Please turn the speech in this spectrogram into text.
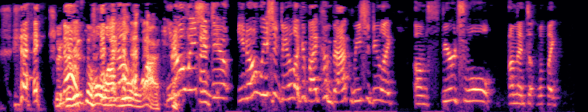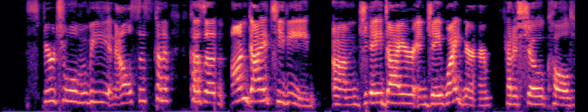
There, No. there isn't a whole lot You you know- will watch. You know what we should do? You know what we should do? Like if I come back, we should do like um spiritual. I meant to, like spiritual movie analysis kind of because uh, on Gaia TV, um Jay Dyer and Jay Weidner had a show called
